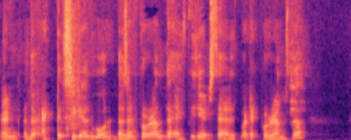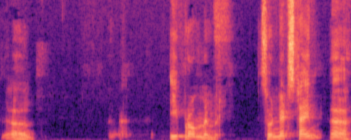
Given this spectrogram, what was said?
And the active serial mode doesn't program the FPGA itself, but it programs the uh, EEPROM memory. So next time, uh,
